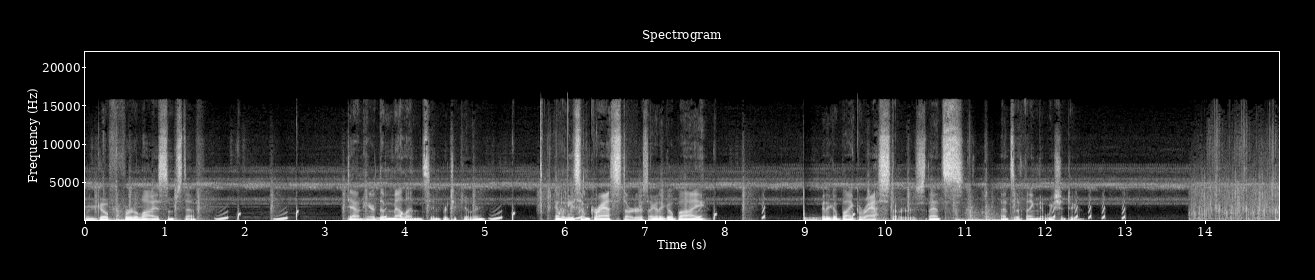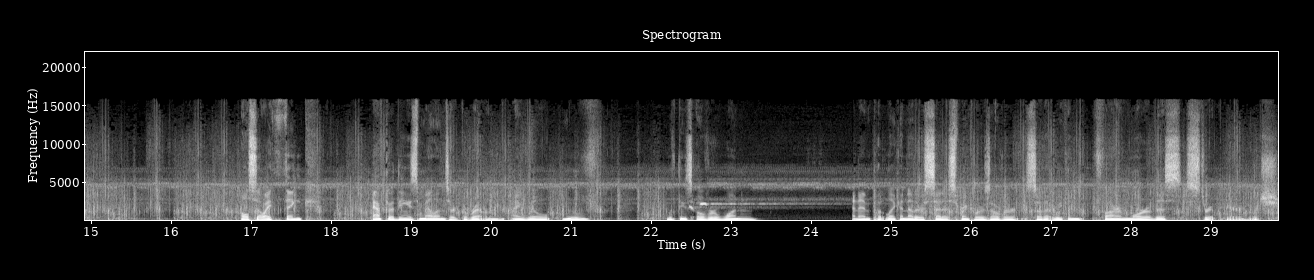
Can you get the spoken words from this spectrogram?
we're gonna go fertilize some stuff. Down here, the melons in particular. And we need some grass starters. I gotta go buy... Gotta go buy grass starters. That's, that's a thing that we should do. Also, I think after these melons are grown, I will move move these over one and then put like another set of sprinklers over so that we can farm more of this strip here, which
